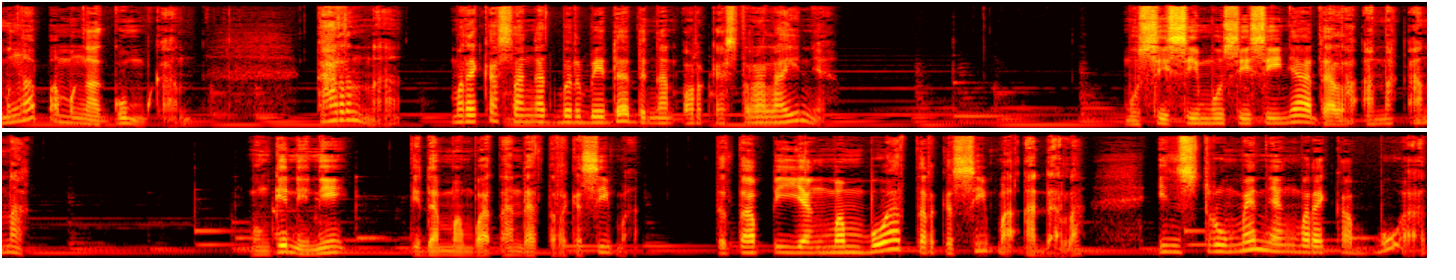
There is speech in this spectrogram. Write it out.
Mengapa mengagumkan? Karena mereka sangat berbeda dengan orkestra lainnya musisi-musisinya adalah anak-anak. Mungkin ini tidak membuat Anda terkesima, tetapi yang membuat terkesima adalah instrumen yang mereka buat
